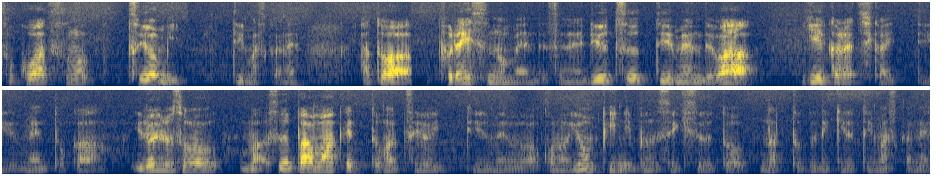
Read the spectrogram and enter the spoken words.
そこはその強みって言いますかね。あとはプレイスの面ですね。流通っていう面では家から近いっていう面とかいろいろその、ま、スーパーマーケットが強いっていう面はこの 4P に分析すると納得できると言いますかね。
